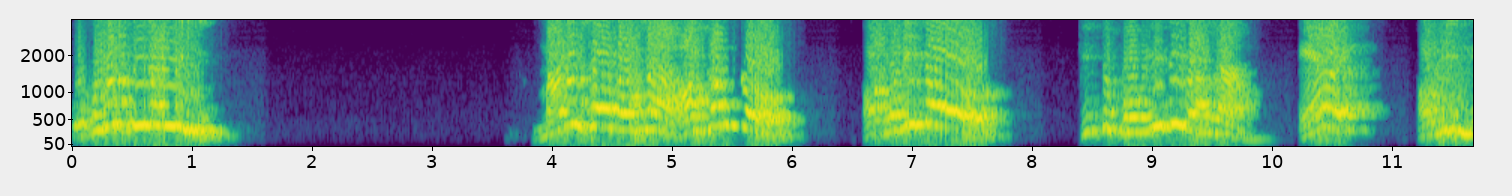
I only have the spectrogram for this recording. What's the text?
উপলব্ধি করি। মানুষের ভাষা অসংখ্য, অগণিত, কিন্তু প্রকৃতি ভাষা এক, অভিন্ন।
